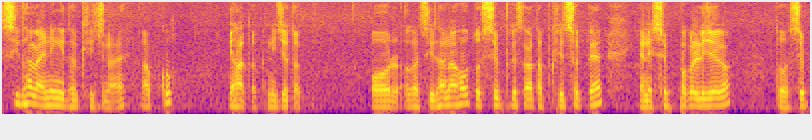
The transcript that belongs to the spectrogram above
सीधा लाइनिंग इधर खींचना है आपको, यहाँ तक, नीचे तक। और अगर सीधा ना हो तो शिफ्ट के साथ आप खींच सकते हैं, यानी शिफ्ट पकड़ लीजिएगा। तो शिफ्ट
